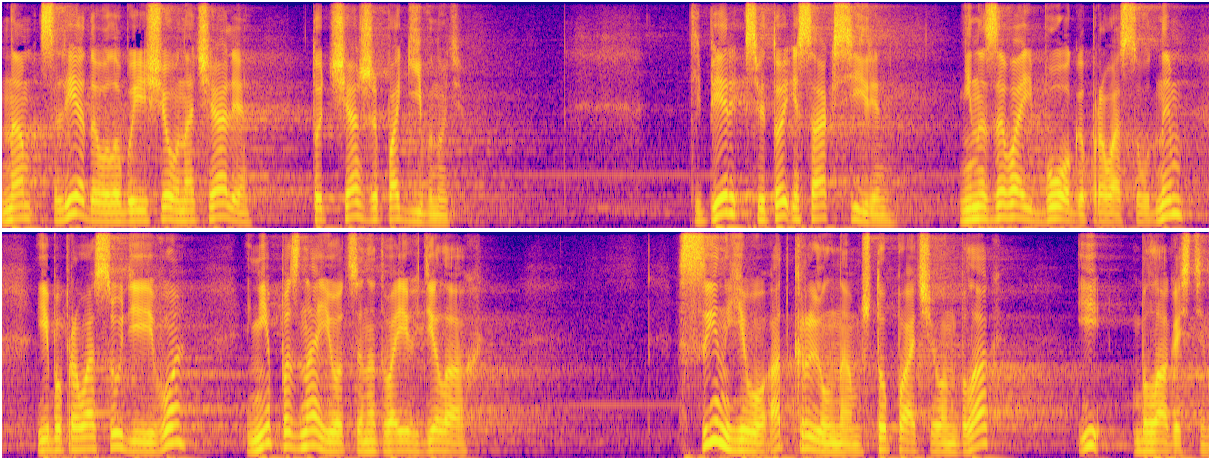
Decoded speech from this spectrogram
нам следовало бы еще в начале тотчас же погибнуть. Теперь святой Исаак Сирин, не называй Бога правосудным, ибо правосудие Его не познается на твоих делах. Сын Его открыл нам, что паче Он благ и благостен.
